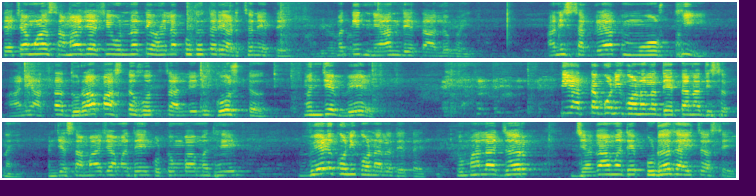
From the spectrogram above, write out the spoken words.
त्याच्यामुळं समाजाची उन्नती व्हायला कुठंतरी अडचण येते. मग ती ज्ञान देता आलं पाहिजे. आणि सगळ्यात मोठी आणि आता दुरापास्त होत चाललेली गोष्ट म्हणजे वेळ. ती आत्ता कोणी कोणाला देताना दिसत नाही. म्हणजे समाजामध्ये कुटुंबामध्ये वेळ कोणी कोणाला देता येत नाही. तुम्हाला जर जगामध्ये पुढं जायचं असेल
